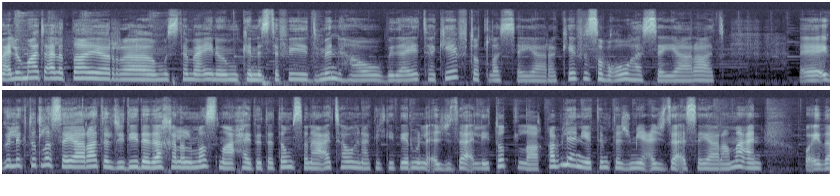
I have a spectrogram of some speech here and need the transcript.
معلومات على الطاير آه، مستمعين ويمكن نستفيد منها. وبدايتها كيف تطلى السيارة؟ كيف يصبغوها السيارات؟ آه، يقول لك تطلى السيارات الجديدة داخل المصنع حيث تتم صناعتها وهناك الكثير من الأجزاء اللي تطلى قبل أن يتم تجميع أجزاء السيارة معا. وإذا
